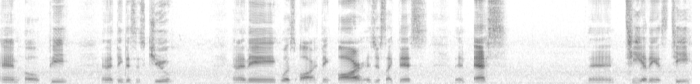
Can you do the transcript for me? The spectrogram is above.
N O P and I think this is Q and I think what's R? I think R is just like this then S then T I think it's T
